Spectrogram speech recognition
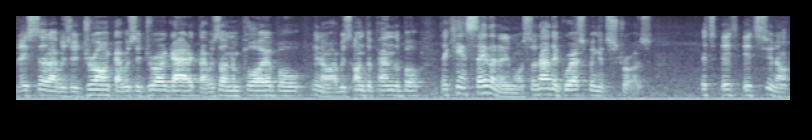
they said I was a drunk, I was a drug addict, I was unemployable, you know, I was undependable. They can't say that anymore. So now they're grasping at straws. It's it's it's you know,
